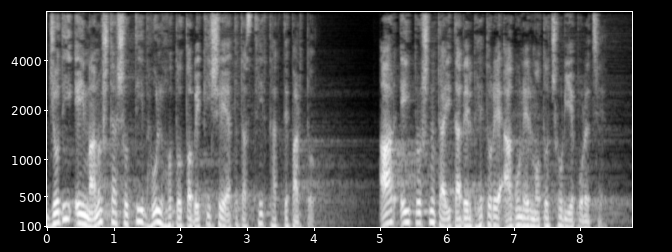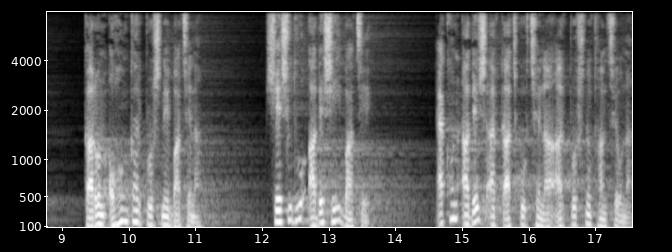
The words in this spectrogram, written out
যদি এই মানুষটা সত্যিই ভুল হতো, তবে কি সে এতটা স্থির থাকতে পারত? আর এই প্রশ্নটাই তাদের ভেতরে আগুনের মতো ছড়িয়ে পড়েছে। কারণ অহংকার প্রশ্নে বাঁচে না। সে শুধু আদেশেই বাঁচে। এখন আদেশ আর কাজ করছে না আর প্রশ্ন থামছেও না।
